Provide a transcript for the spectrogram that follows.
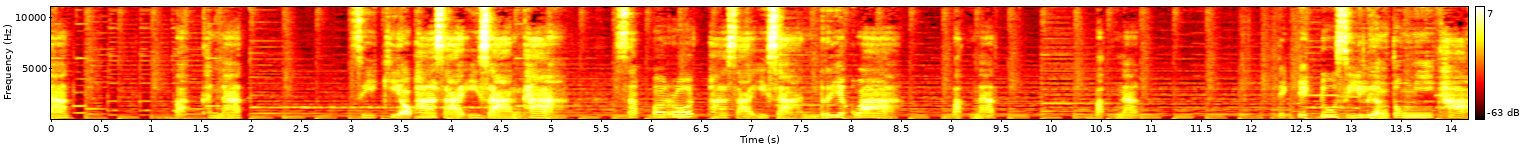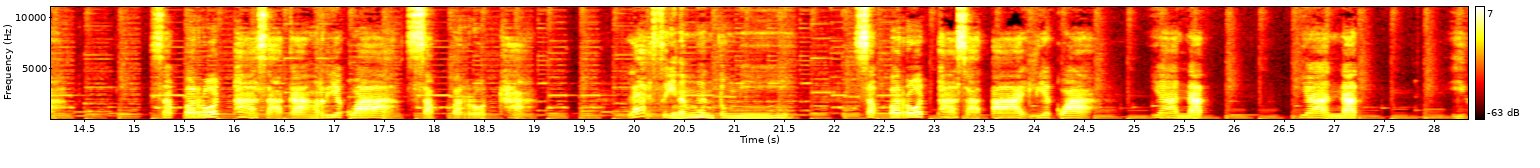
นัดบักคนัดสีเขียวภาษาอีสานค่ะ สับปะรดภาษาอีสานเรียกว่า บักนัด บักนัด เด็กๆดูสีเหลืองตรงนี้ค่ะ สับปะรดภาษากลางเรียกว่า สับปะรดค่ะ และสีน้ำเงินตรงนี้ สับปะรดภาษาใต้เรียกว่า ย่านัด ย่านัด อีก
